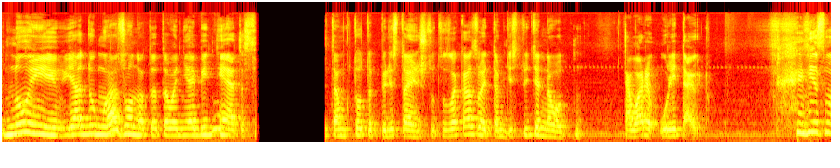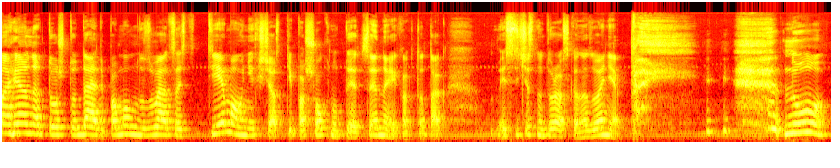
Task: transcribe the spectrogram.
Ну и я думаю, Озон от этого не обедняет, если там кто-то перестанет что-то заказывать, там действительно вот товары улетают. Несмотря на то, что, да, это, по-моему, называется тема у них сейчас, типа, шокнутые цены и как-то так. Если честно, дурацкое название. Но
